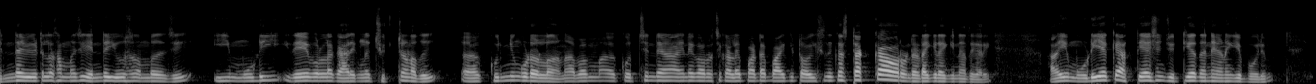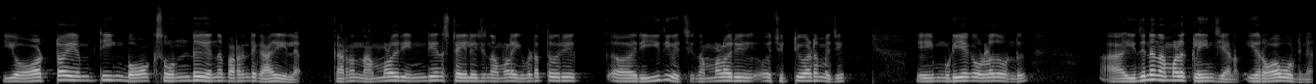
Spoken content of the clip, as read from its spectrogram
എന്റെ വീട്ടിലെ സംബന്ധിച്ച് എന്റെ യൂസ് സംബന്ധിച്ച് ഈ മുടി ഇതേപോലുള്ള കാര്യങ്ങൾ ചുറ്റണത് കുഞ്ഞും കൂടെ ഉള്ളതാണ്. അപ്പം കൊച്ചിന്റെ അതിന്റെ കുറച്ച് കളിപ്പാട്ട ബാക്കി ടോയ്സ് ഇതൊക്കെ സ്റ്റക്കാവാറുണ്ട് ഇടയ്ക്കിടയ്ക്കിനകത്ത് കയറി. ആ ഈ മുടിയൊക്കെ അത്യാവശ്യം ചുറ്റിയാൽ തന്നെയാണെങ്കിൽ പോലും ഈ ഓട്ടോ എംറ്റിങ് ബോക്സ് ഉണ്ട് എന്ന് പറഞ്ഞിട്ട് കാര്യമില്ല. കാരണം നമ്മളൊരു ഇന്ത്യൻ സ്റ്റൈൽ വെച്ച് നമ്മളെ ഇവിടുത്തെ ഒരു രീതി വെച്ച് നമ്മളൊരു ചുറ്റുപാടും വെച്ച് ഈ മുടിയൊക്കെ ഉള്ളതുകൊണ്ട് ഇതിനെ നമ്മൾ ക്ലീൻ ചെയ്യണം ഈ റോബോട്ടിനെ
